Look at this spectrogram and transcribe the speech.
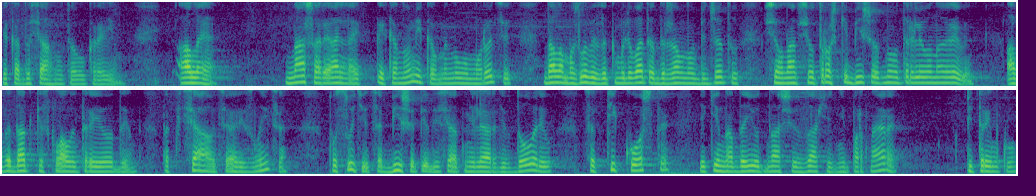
яка досягнута в Україні. Але наша реальна економіка в минулому році дала можливість закумулювати державного бюджету всього-навсього трошки більше 1 трильйона гривень, а видатки склали 3,1. Так вся оця різниця, по суті, це більше 50 мільярдів доларів. Це ті кошти, які надають наші західні партнери підтримку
